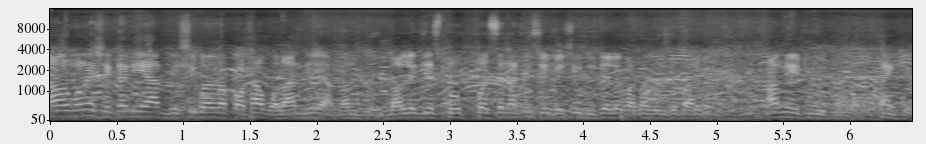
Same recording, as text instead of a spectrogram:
আমার মনে হয় সেটা নিয়ে আর বেশি কথা কথা বলার নেই, আমার দলের যে স্পোক পার্সন আছে, সে বেশি ডিটেলে কথা বলতে পারবে। আমি এটুকু থ্যাংক ইউ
